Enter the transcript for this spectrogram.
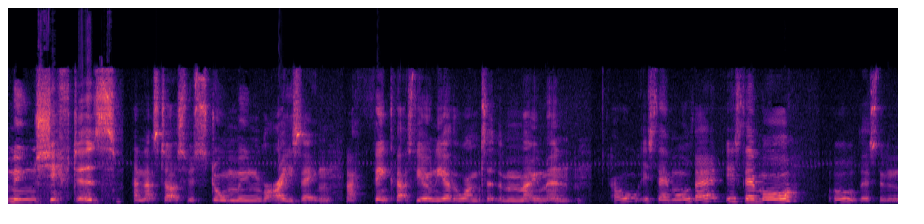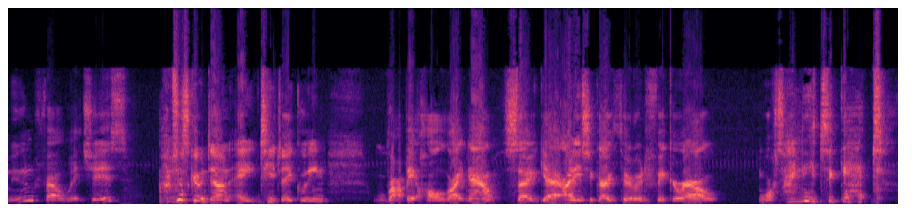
Moon Shifters, and that starts with Storm Moon Rising. I think that's the only other ones at the moment. Oh, is there more there? Is there more? Oh, there's the Moonfell Witches. I'm just going down a TJ Green rabbit hole right now. So yeah, I need to go through and figure out what I need to get.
